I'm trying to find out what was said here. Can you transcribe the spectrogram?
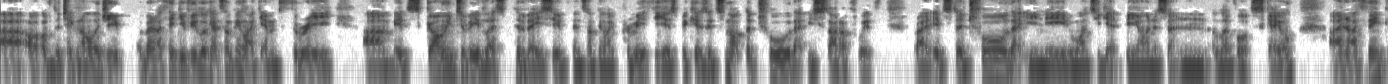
uh, of the technology. But I think if you look at something like M3, um, it's going to be less pervasive than something like Prometheus because it's not the tool that you start off with, right? It's the tool that you need once you get beyond a certain level of scale. And I think,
